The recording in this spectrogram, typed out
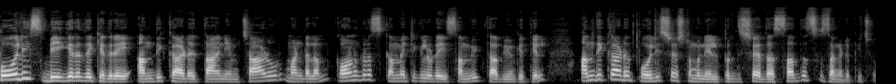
പോലീസ് ഭീകരതയ്ക്കെതിരെ അന്തിക്കാട് താനിയം ചാഴൂർ മണ്ഡലം കോൺഗ്രസ് കമ്മിറ്റികളുടെ സംയുക്താഭിമുഖ്യത്തിൽ അന്തിക്കാട് പോലീസ് സ്റ്റേഷന് മുന്നിൽ പ്രതിഷേധ സദസ്സ് സംഘടിപ്പിച്ചു.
